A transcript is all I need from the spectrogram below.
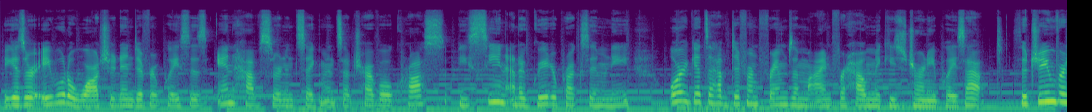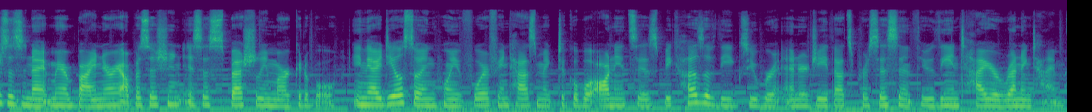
because we're able to watch it in different places and have certain segments that travel across be seen at a greater proximity or get to have different frames of mind for how Mickey's journey plays out. The dream versus nightmare binary opposition is especially marketable, and the ideal selling point for Fantasmic to global audiences because of the exuberant energy that's persistent through the entire running time.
